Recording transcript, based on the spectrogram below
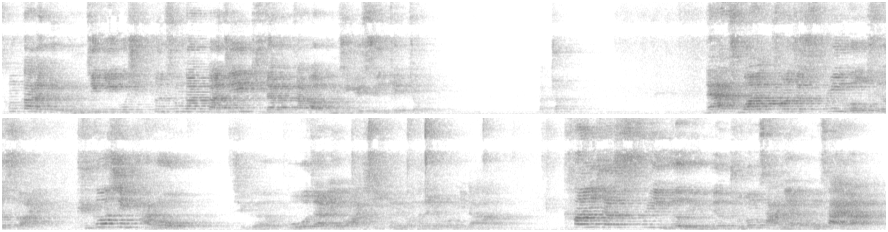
손가락을 움직이고 싶은 순간까지 기다렸다가 움직일 수 있겠죠. That's what conscious free will feels like. 그것이 바로 지금 보호자의 와시 이끈을 명사절 겁니다. conscious free will, 이거 조동사 아니야, 명사야.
